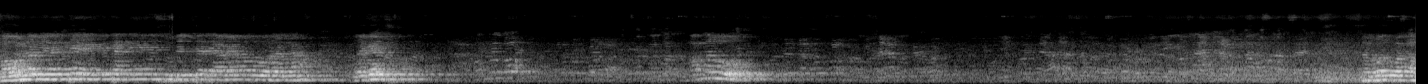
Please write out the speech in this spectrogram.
भाऊंना विनंती आहे की त्यांनी शुभेच्छा द्याव्या मग बोलायला लगेच अमोल भाऊ. सर्वच बघा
